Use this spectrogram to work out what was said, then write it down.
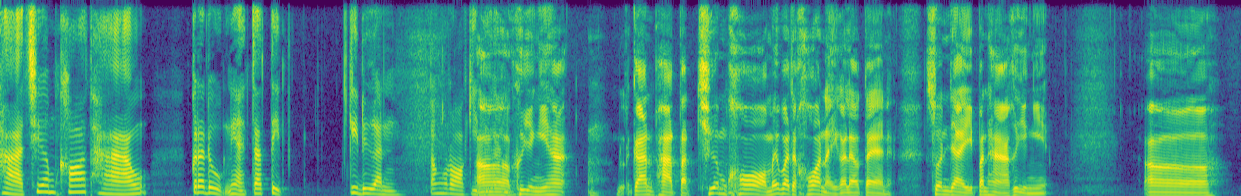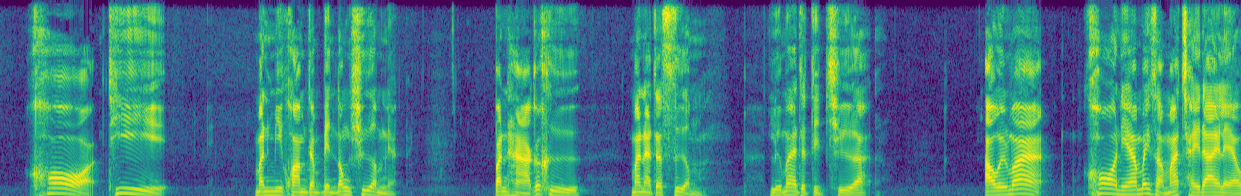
ผ่าเชื่อมข้อเท้า กระดูกเนี่ยจะติดกี่เดือนต้องรอกี่เดือนเอ่อคืออย่างนี้ฮะการผ่าตัดเชื่อมข้อไม่ว่าจะข้อไหนก็แล้วแต่เนี่ย ส่วนใหญ่ปัญหาคืออย่างนี้เอ่อ ข้อที่มันมีความจำเป็นต้องเชื่อมเนี่ย ปัญหาก็คือมันอาจจะเสื่อม หรือมันอาจจะติดเชื้อ เอาเป็นว่าข้อเนี้ยไม่สามารถใช้ได้แล้ว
